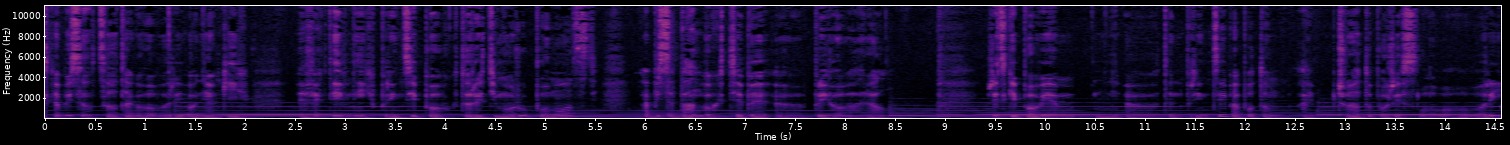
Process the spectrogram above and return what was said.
Dneska by som chcel tak hovoriť o nejakých efektívnych princípoch, ktoré ti môžu pomôcť, aby sa Pán Boh tebe e, prihováral. Vždycky poviem e, ten princíp a potom aj čo na to Božie slovo hovorí.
